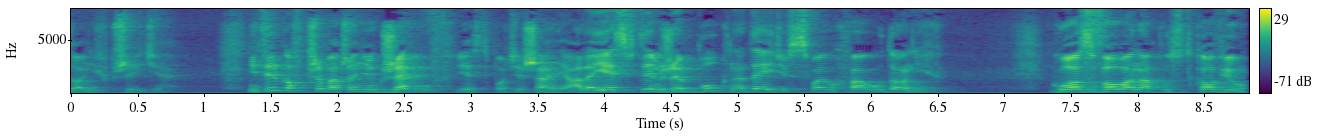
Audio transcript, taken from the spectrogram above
do nich przyjdzie. Nie tylko w przebaczeniu grzechów jest pocieszenie, ale jest w tym, że Bóg nadejdzie w swoją chwałą do nich. Głos woła na pustkowiu:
